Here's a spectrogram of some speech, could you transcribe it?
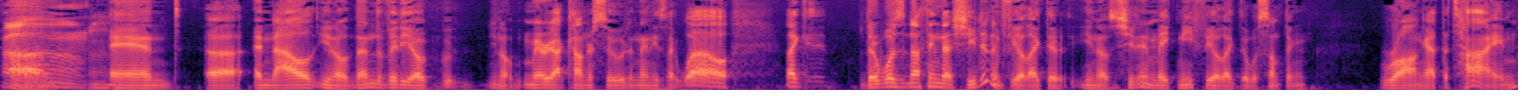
um, and uh, and now you know then the video, you know, Marriott countersued, and then he's like, well, like there was nothing that she didn't feel like there, you know, she didn't make me feel like there was something wrong at the time.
